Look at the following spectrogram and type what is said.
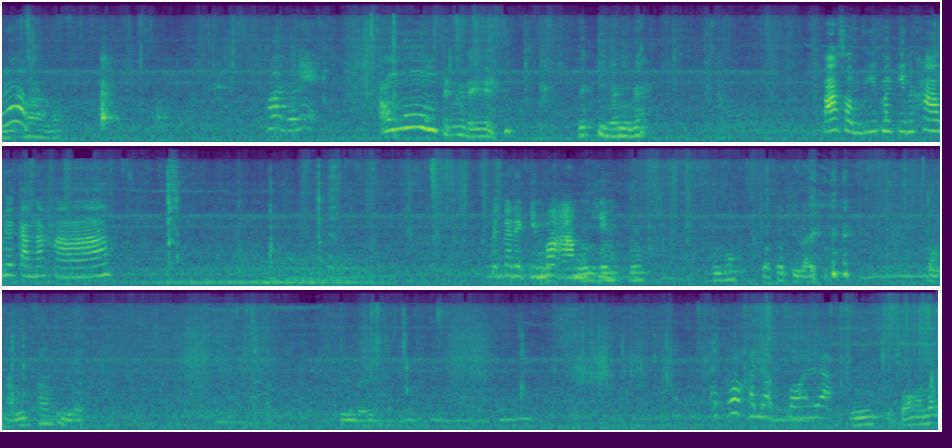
แล้วบ้านแล้วพ่อดูนี่เอ้าเป็นไงดีเล็กติ่งอันนี้ไหมป้าสมพิษมากินข้าวด้วยกันนะคะ เป็นจะได้กินว่าอามเบิ้งกิเบิ้นงเบิ้งเบิ้งเดี๋ยวก็ทีไรต้องหันข้างพี่หรอกเป็นเลยก็พ่อขยับบ่อยอะอืมสองอันละ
